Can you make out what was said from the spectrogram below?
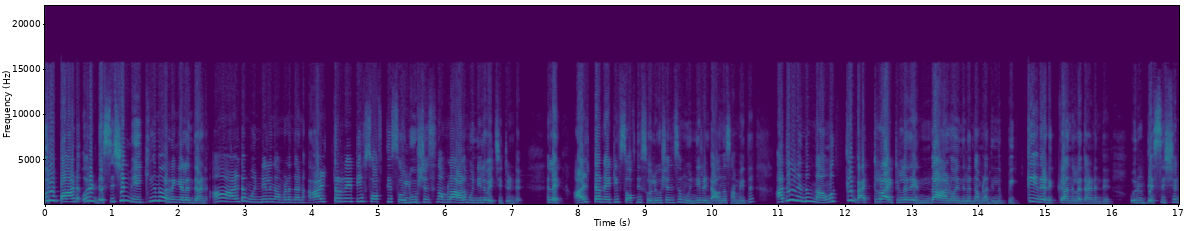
ഒരുപാട് ഒരു ഡെസിഷൻ മേക്കിംഗ് എന്ന് പറഞ്ഞാൽ എന്താണ്? ആ ആളുടെ മുന്നിൽ നമ്മൾ എന്താണ് ആൾട്ടർനേറ്റീവ്സ് ഓഫ് ദി സൊല്യൂഷൻസ് നമ്മൾ ആളെ മുന്നിൽ വെച്ചിട്ടുണ്ട്. അല്ലെ? ആൾട്ടർനേറ്റീവ്സ് ഓഫ് ദി സൊല്യൂഷൻസ് മുന്നിൽ ഉണ്ടാവുന്ന സമയത്ത് അതിൽ നിന്നും നമുക്ക് ബെറ്റർ ആയിട്ടുള്ളത് എന്താണോ എന്നുള്ളത് നമ്മൾ അതിൽ നിന്ന് പിക്ക് ചെയ്തെടുക്കുക എന്നുള്ളതാണ് എന്ത്? ഒരു ഡെസിഷൻ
